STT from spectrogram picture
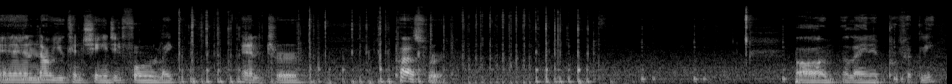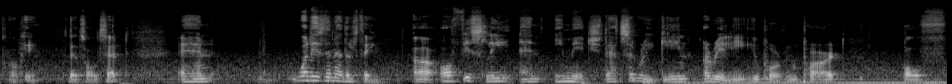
And now you can change it for like enter password. Um, align it perfectly. Okay that's all set. And what is another thing? Uh, obviously an image. That's a again a really important part of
